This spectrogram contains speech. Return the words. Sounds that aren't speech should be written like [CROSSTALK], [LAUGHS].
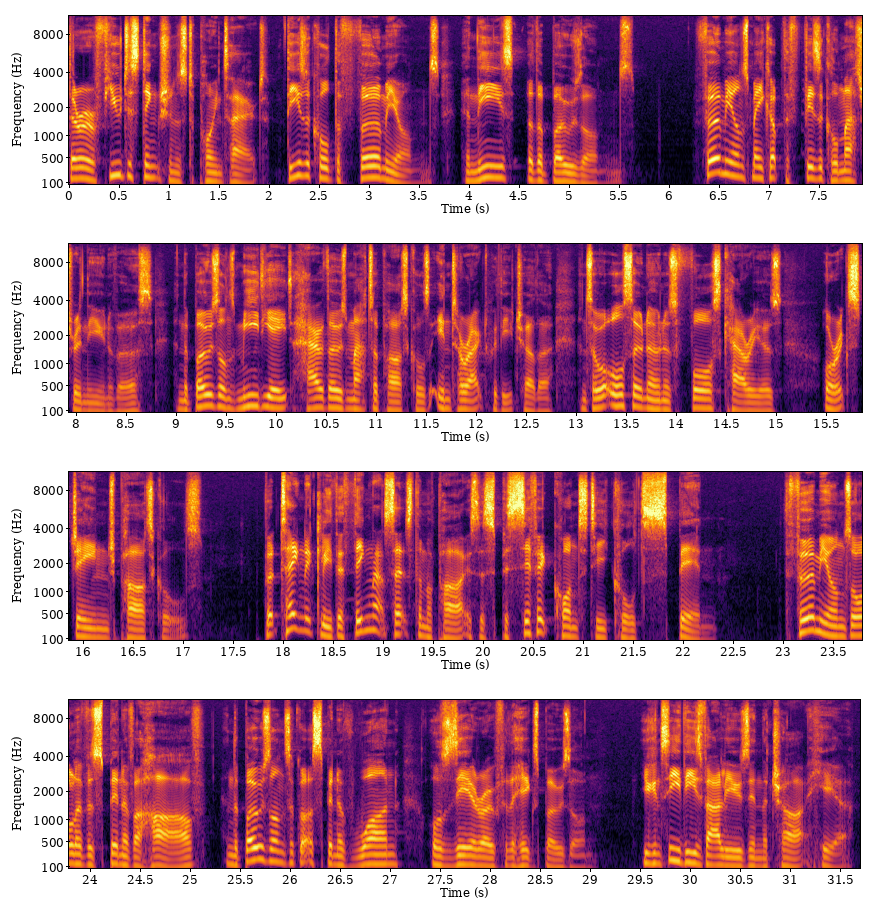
There are a few distinctions to point out. These are called the fermions, and these are the bosons. Fermions make up the physical matter in the universe, and the bosons mediate how those matter particles interact with each other, and so are also known as force carriers or exchange particles. But technically, the thing that sets them apart is a specific quantity called spin. The fermions all have a spin of a half, and the bosons have got a spin of 1 or 0 for the Higgs boson. You can see these values in the chart here.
